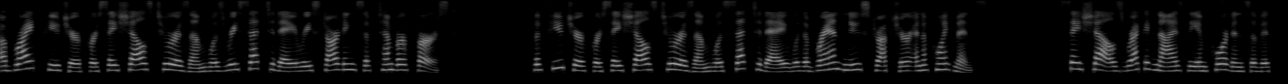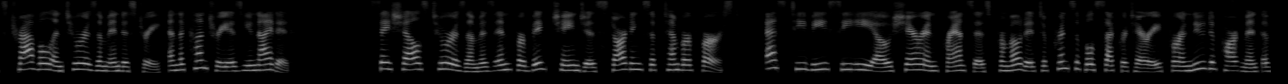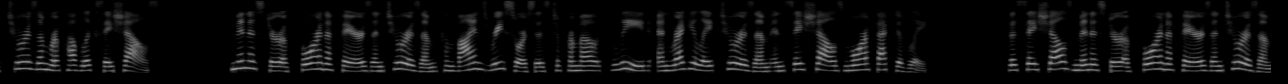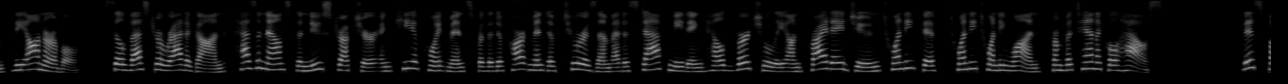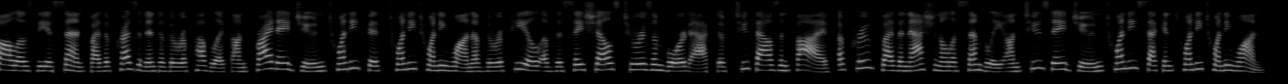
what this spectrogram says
A bright future for Seychelles tourism was reset today, restarting September 1st. The future for Seychelles tourism was set today with a brand new structure and appointments. Seychelles recognized the importance of its travel and tourism industry, and the country is united. Seychelles tourism is in for big changes starting September 1st. STB CEO Sharon Francis promoted to Principal Secretary for a new Department of Tourism Republic Seychelles. Minister of Foreign Affairs and Tourism combines resources to promote, lead, and regulate tourism in Seychelles more effectively. The Seychelles Minister of Foreign Affairs and Tourism, the Honorable Silvestre Radegonde, has announced the new structure and key appointments for the Department of Tourism at a staff meeting held virtually on Friday, June 25, 2021, from Botanical House. This follows the assent by the President of the Republic on Friday, June 25, 2021 of the repeal of the Seychelles Tourism Board Act of 2005, approved by the National Assembly on Tuesday, June 22, 2021.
